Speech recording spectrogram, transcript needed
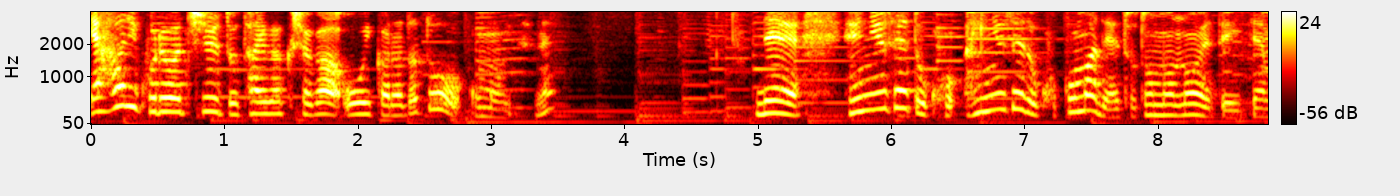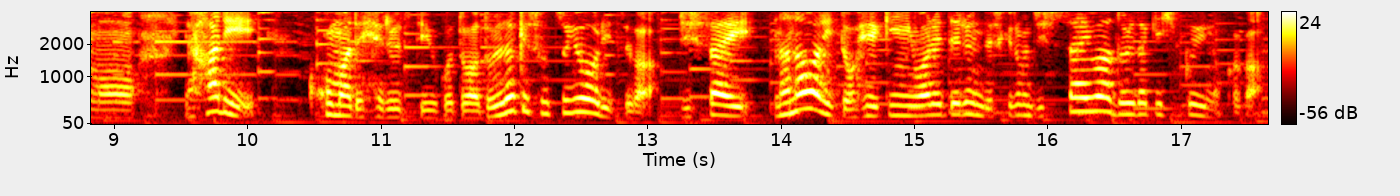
やはりこれは中途退学者が多いからだと思うんですね。で、編入制度、編入制度ここまで整えていても、やはりここまで減るっていうことは、どれだけ卒業率が実際7割と平均言われてるんですけども、実際はどれだけ低いのかが、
